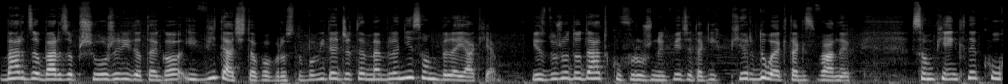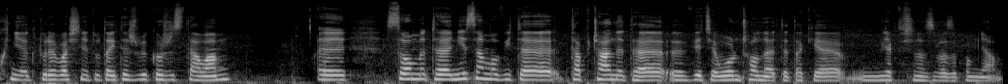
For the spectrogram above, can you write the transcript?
bardzo, bardzo przyłożyli do tego i widać to po prostu, bo widać, że te meble nie są byle jakie. Jest dużo dodatków różnych, wiecie, takich pierdółek tak zwanych. Są piękne kuchnie, które właśnie tutaj też wykorzystałam. E, Są te niesamowite tapczany, te, e, wiecie, łączone, te takie, mm, jak to się nazywa, zapomniałam.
